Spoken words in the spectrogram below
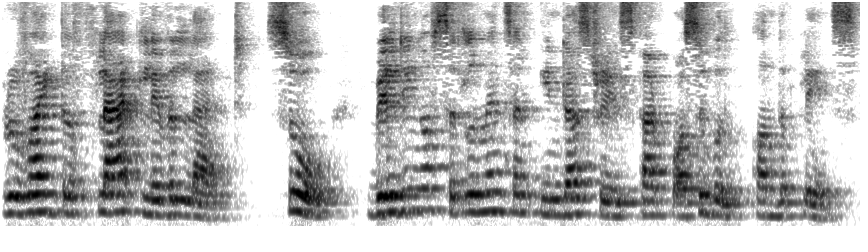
provide the flat level land. So, building of settlements and industries are possible on the plains.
